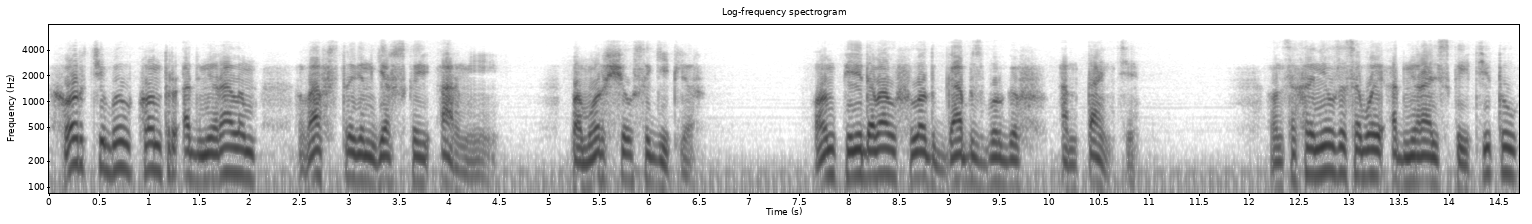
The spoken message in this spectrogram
Хорти был контр-адмиралом в австро-венгерской армии. Поморщился Гитлер. Он передавал флот Габсбургов Антанте. Он сохранил за собой адмиральский титул,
